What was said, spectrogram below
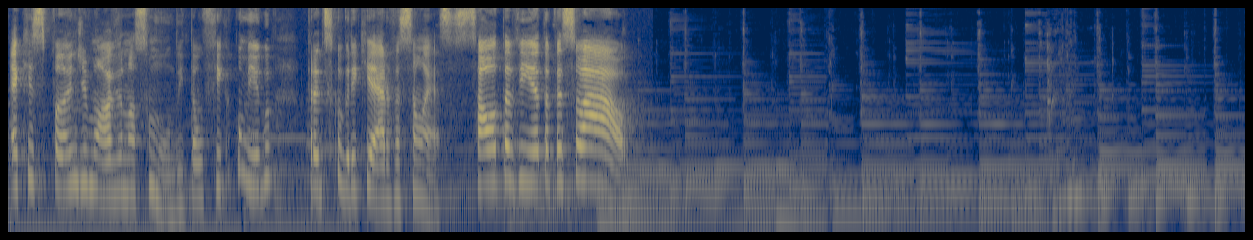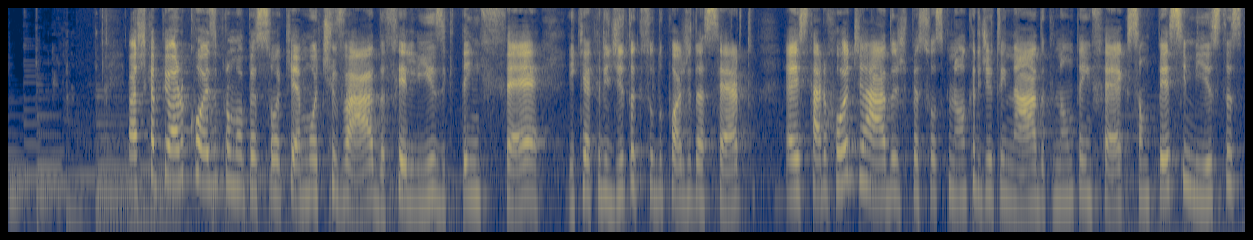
é que expande e move o nosso mundo. Então fica comigo para descobrir que ervas são essas. Solta a vinheta, pessoal! Eu acho que a pior coisa para uma pessoa que é motivada, feliz e que tem fé e que acredita que tudo pode dar certo é estar rodeada de pessoas que não acreditam em nada, que não têm fé, que são pessimistas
